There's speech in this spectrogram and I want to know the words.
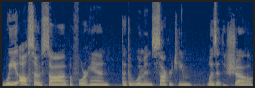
we also saw beforehand that the women's soccer team was at the show.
